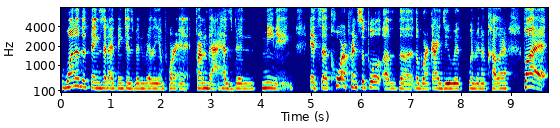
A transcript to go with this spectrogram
one of the things that I think has been really important from that has been meaning. It's a core principle of the, the work I do with women of color. But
